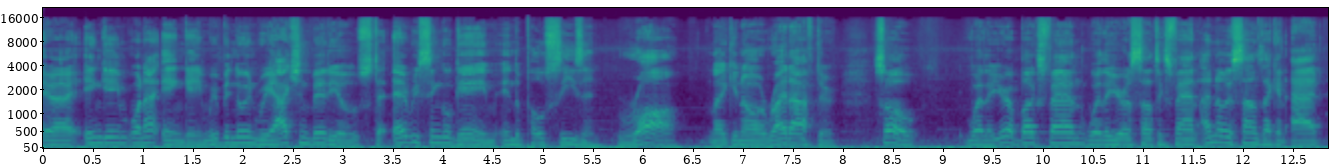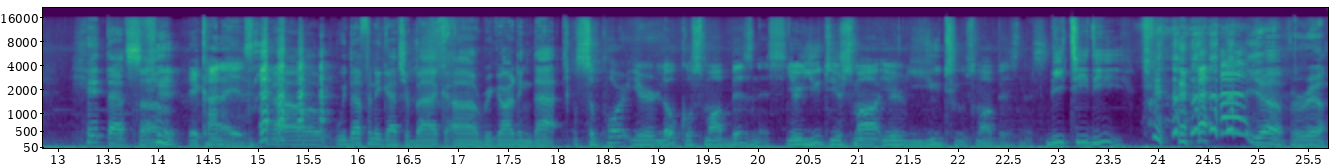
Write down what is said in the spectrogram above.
uh, in-game, well, not in-game. We've been doing reaction videos to every single game in the postseason, raw, like you know, right after. So, whether you're a Bucks fan, whether you're a Celtics fan, I know it sounds like an ad. Hit that sub. it kind of is. no, we definitely got your back uh, regarding that. Support your local small business. Your YouTube, your small, your YouTube small business. BTD. yeah, for real.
